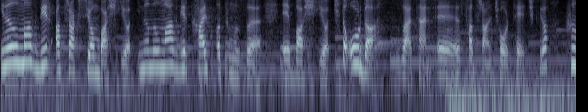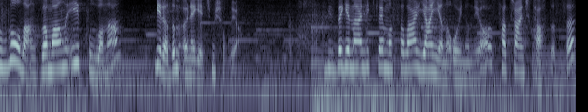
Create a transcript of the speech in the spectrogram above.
inanılmaz bir atraksiyon başlıyor. İnanılmaz bir kalp atımızı e, başlıyor. İşte orada zaten e, satranç ortaya çıkıyor. Hızlı olan, zamanı iyi kullanan bir adım öne geçmiş oluyor. Bizde genellikle masalar yan yana oynanıyor. Satranç tahtası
